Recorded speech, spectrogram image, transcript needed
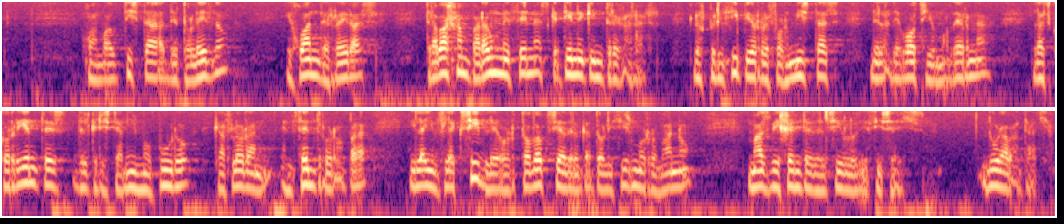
Juan Bautista de Toledo y Juan de Herreras trabajan para un mecenas que tiene que integrar los principios reformistas de la devoción moderna, las corrientes del cristianismo puro que afloran en Centro Europa y la inflexible ortodoxia del catolicismo romano más vigente del siglo XVI. Dura batalla.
